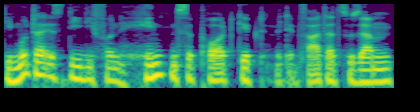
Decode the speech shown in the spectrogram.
Die Mutter ist die, die von hinten Support gibt, mit dem Vater zusammen,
